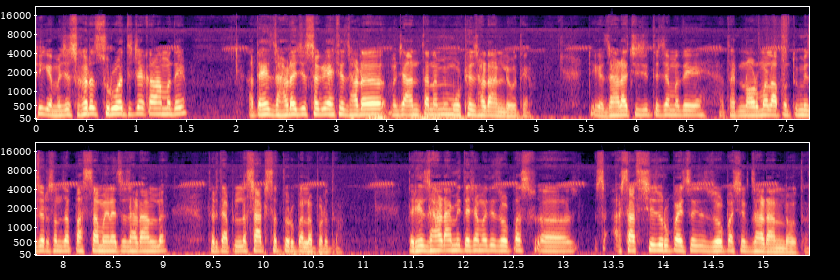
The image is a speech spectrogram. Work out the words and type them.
ठीक आहे म्हणजे खरंच सुरुवातीच्या काळामध्ये आता हे झाडं जे सगळे आहेत हे झाडं म्हणजे आणताना मी मोठे झाडं आणले होते. ठीक आहे झाडाची जी त्याच्यामध्ये आता नॉर्मल आपण तुम्ही जर समजा पाच सहा महिन्याचं झाडं आणलं तर ते आपल्याला साठ सत्तर रुपयाला पडतं. तर हे झाड आम्ही त्याच्यामध्ये जवळपास सा- सातशे रुपयाचं जवळपास एक झाड आणलं होतं.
